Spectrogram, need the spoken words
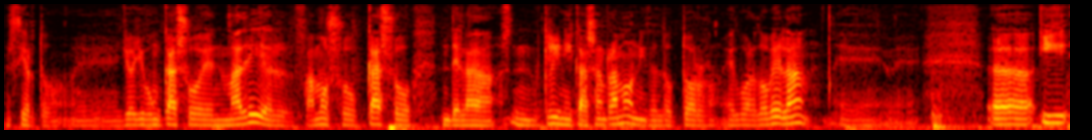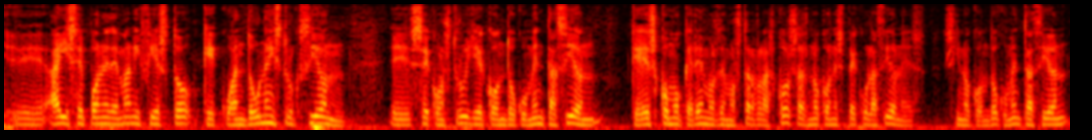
es cierto. Eh, yo llevo un caso en Madrid, el famoso caso de la mm, clínica San Ramón y del doctor Eduardo Vela. Eh, eh, y ahí se pone de manifiesto que cuando una instrucción se construye con documentación, que es como queremos demostrar las cosas, no con especulaciones, sino con documentación,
